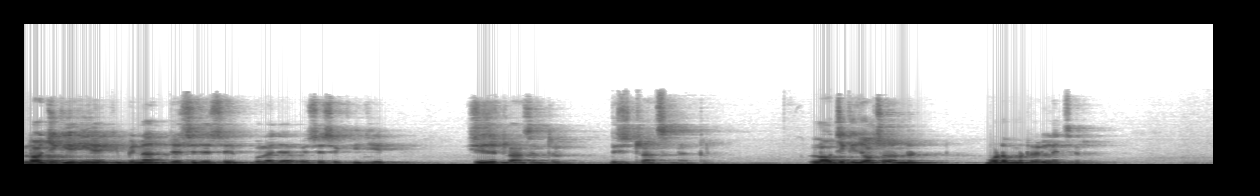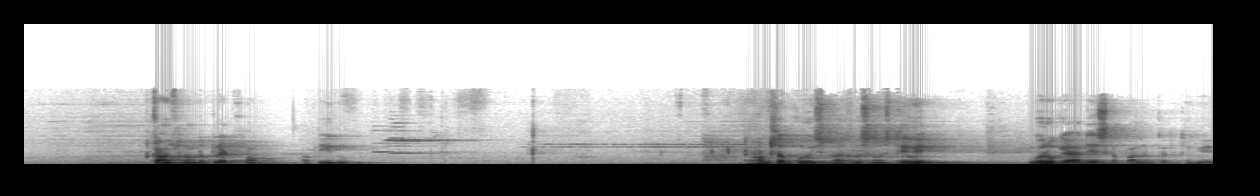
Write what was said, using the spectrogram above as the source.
लॉजिक यही है कि बिना जैसे जैसे बोला जाए, वैसे से कीजिए। इसी से transcendental this is transcendental logic is also under mode of material nature comes from the platform. Ego. तो हम सबको इस बात को समझते हुए, गुरु के आदेश का पालन करते हुए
